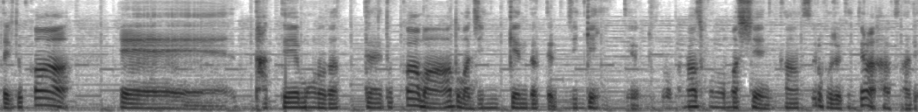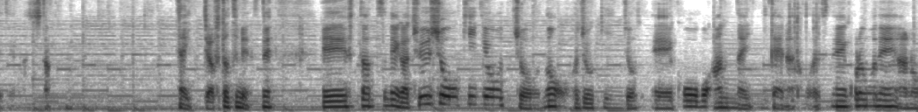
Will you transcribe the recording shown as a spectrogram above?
たりとか、えー、建物だったりとか、まあ、あとまあ人権だったり、人件費っていうところかな、そこのまあ支援に関する補助金っていうのがたくさん出てました。はい、じゃあ二つ目ですね。えー、二つ目が中小企業庁の補助金所、えー、公募案内みたいなところですね。これもね、あの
